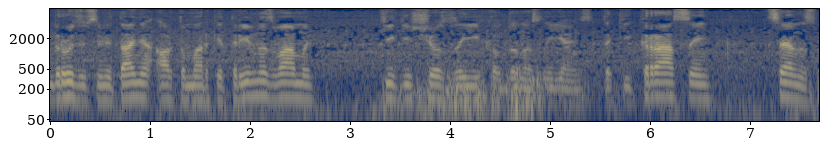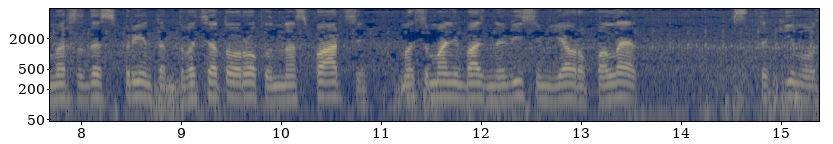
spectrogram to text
Друзі, всім вітання. Автомаркет Рівна з вами. Тільки що заїхав до нас на Янськ. Такий красень. Це в нас Mercedes Sprinter 20-го року на спарці. Максимальний базі на 8 євро палет. З такими от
